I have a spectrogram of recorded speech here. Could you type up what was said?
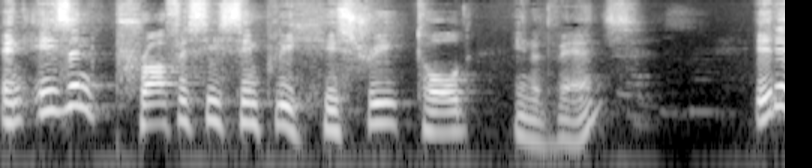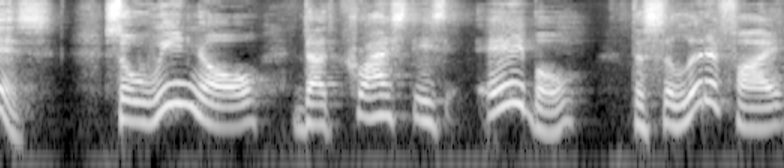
And isn't prophecy simply history told in advance? It is. So we know that Christ is able to solidify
